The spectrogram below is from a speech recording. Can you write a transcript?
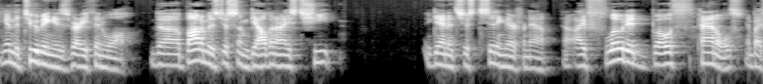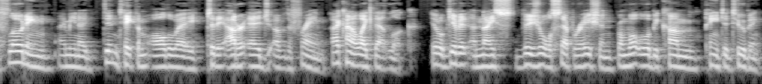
Again, the tubing is very thin wall. The bottom is just some galvanized sheet. Again, it's just sitting there for now. I floated both panels, and by floating, I mean I didn't take them all the way to the outer edge of the frame. I kind of like that look. It'll give it a nice visual separation from what will become painted tubing.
